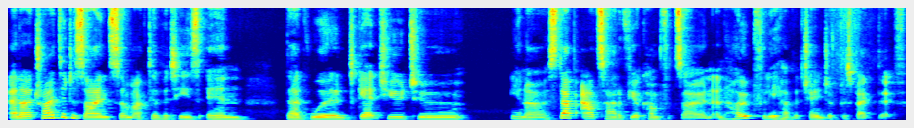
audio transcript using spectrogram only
and I tried to design some activities in that would get you to, you know, step outside of your comfort zone and hopefully have a change of perspective.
